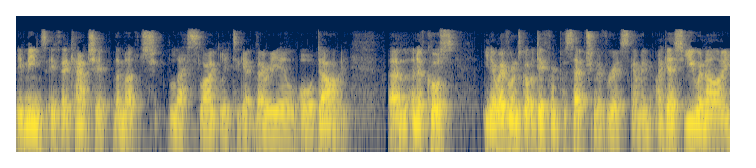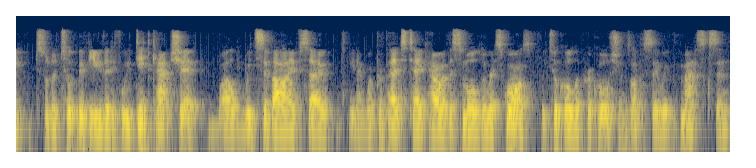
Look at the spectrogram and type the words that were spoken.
It means if they catch it, they're much less likely to get very ill or die. Um, and of course, you know, everyone's got a different perception of risk. I mean, I guess you and I sort of took the view that if we did catch it, well, we'd survive. So, you know, we're prepared to take however small the risk was. We took all the precautions, obviously, with masks and,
